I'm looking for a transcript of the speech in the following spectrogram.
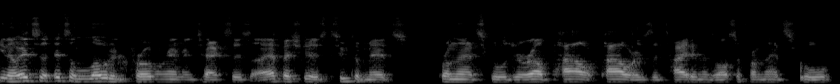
you know, it's a it's a loaded program in Texas. Uh, FSU has two commits from that school. Jarrell Powers, the tight end, is also from that school.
